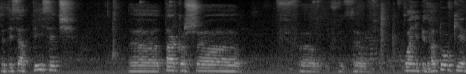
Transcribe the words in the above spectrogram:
50 тисяч. Е, Також е, в, в, плані підготовки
